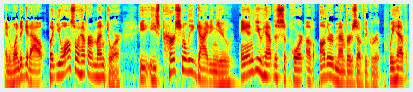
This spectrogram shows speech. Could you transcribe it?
and when to get out, but you also have our mentor. He, he's personally guiding you, and you have the support of other members of the group. We have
